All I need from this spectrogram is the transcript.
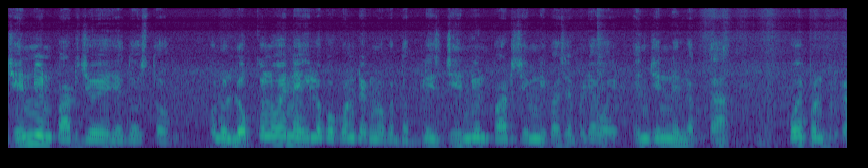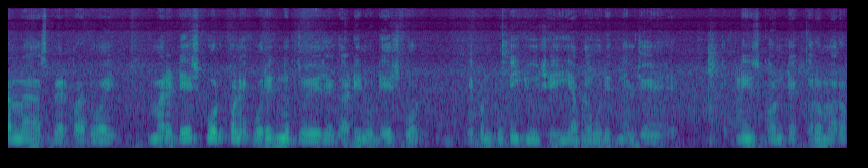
જેન્યુન પાર્ટ જોઈએ છે દોસ્તો. ઓલું લોકલ હોય ને એ લોકો કોન્ટેક ન કરતા. પ્લીઝ જેન્યુન પાર્ટ જેમની પાસે પડ્યા હોય એન્જિનને લગતા કોઈ પણ પ્રકારના સ્પેર પાર્ટ હોય, અમારે ડેશબોર્ડ પણ ઓરિજિનલ જોઈએ છે, ગાડીનું ડેશબોર્ડ એ પણ તૂટી ગયું છે એ આપણે ઓરિજિનલ જોઈએ છે. તો પ્લીઝ કોન્ટેક કરો મારો.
